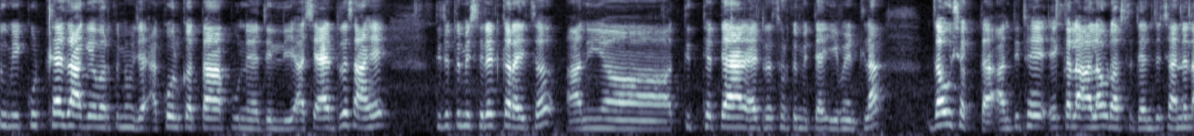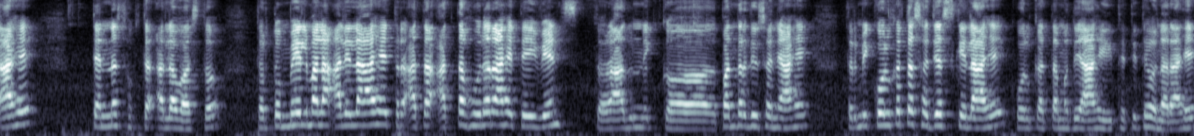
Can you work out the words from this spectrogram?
तुम्ही कुठल्या जागेवर तुम्ही म्हणजे कोलकाता पुणे दिल्ली असे ॲड्रेस आहे. तिथे तुम्ही सिलेक्ट करायचं आणि तिथे त्या ॲड्रेसवर तुम्ही त्या इव्हेंटला जाऊ शकता. आणि तिथे एकाला अलाउड असतं ज्यांचे चॅनल आहे त्यांनाच फक्त अलाव असतं. तर तो मेल मला आलेला आहे. तर आता आत्ता होणार आहे ते इव्हेंट्स तर अजून एक पंधरा दिवसांनी आहे. तर मी कोलकाता सजेस्ट केला आहे. कोलकातामध्ये आहे इथे तिथे होणार आहे.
